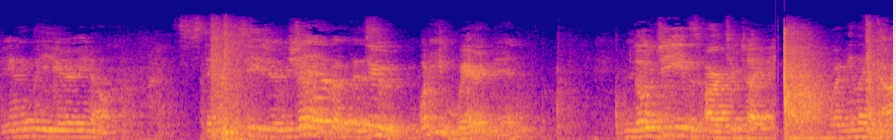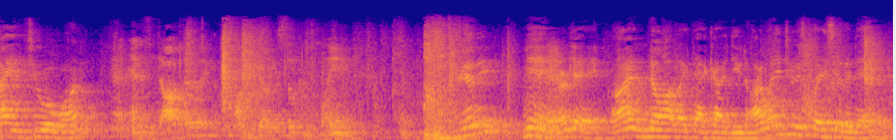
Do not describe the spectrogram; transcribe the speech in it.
Beginning of the year, you know, standard procedure. We should have heard about this. Dude, what are you wearing, man? No jeans are too tight. What, I mean, like guy in 201. Yeah, and his doctor, like a month ago, he's still complaining. Really? Man, okay. I'm not like that guy, dude. I went into his place the other day.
